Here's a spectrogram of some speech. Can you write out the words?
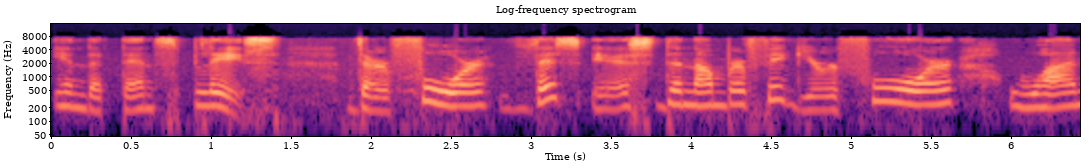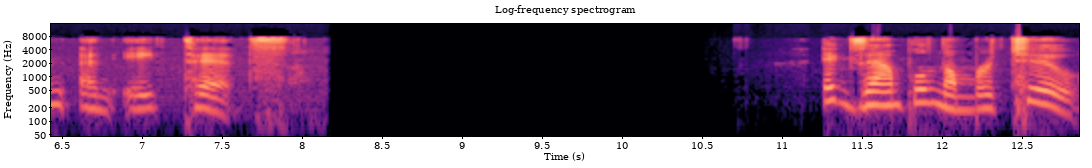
in the tens place. Therefore, this is the number figure for 1 and 8 tenths. Example number 2.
